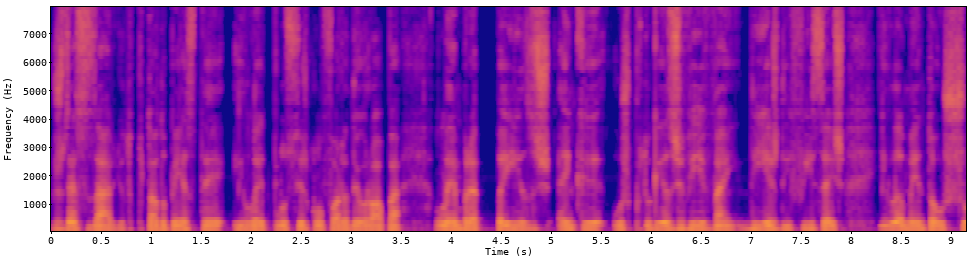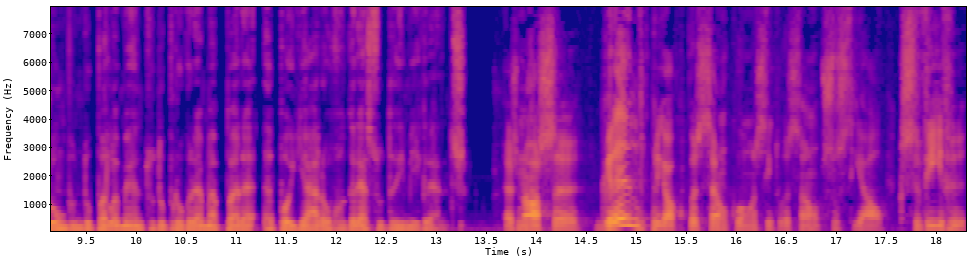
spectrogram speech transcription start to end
José Cesário, deputado do PSD, eleito pelo Círculo Fora da Europa, lembra países em que os portugueses vivem dias difíceis e lamenta o chumbo do Parlamento do programa para apoiar o regresso de imigrantes. a nossa grande preocupação com a situação social que se vive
